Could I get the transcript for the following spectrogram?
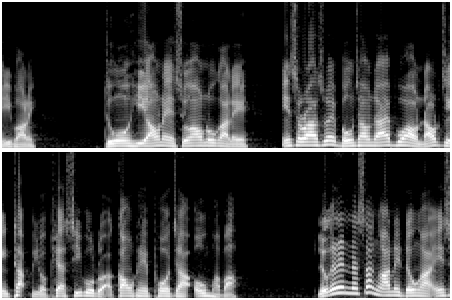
နေပါတယ်ဒူဝွန်ဟီအောင်နဲ့ဆွန်းအောင်တို့ကလည်းအင်စရာဆွဲဘုံချောင်းချာရဲ့ဘွားကိုနောက်တစ်ချိန်ထပ်ပြီးတော့ဖျက်ဆီးဖို့တော့အကောင့်ထဲဖော်ကြအောင်မှာပါ လွန်ခဲ့တဲ့25နှစ်တုန်းကအင်စ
